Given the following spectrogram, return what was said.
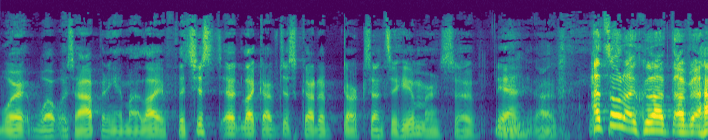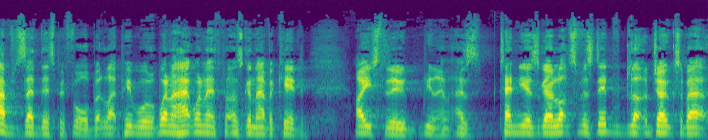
where what was happening in my life. It's just uh, like I've just got a dark sense of humor. So Yeah. I, I thought because I've, I have said this before, but like people when I when I was going to have a kid, I used to do you know as ten years ago, lots of us did of jokes about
